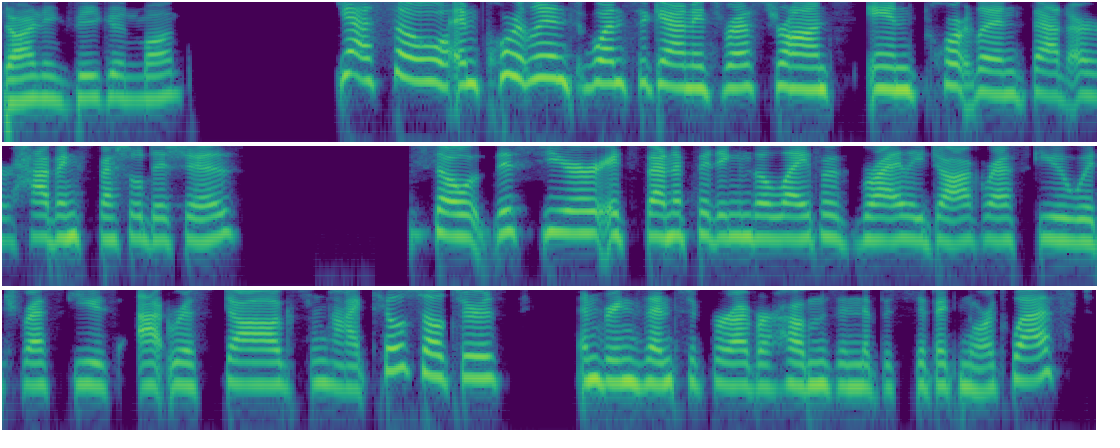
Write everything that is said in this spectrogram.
Dining Vegan Month? Yeah, so in Portland, once again, it's restaurants in Portland that are having special dishes. So this year, it's benefiting the Life of Riley Dog Rescue, which rescues at risk dogs from high kill shelters and brings them to forever homes in the Pacific Northwest.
